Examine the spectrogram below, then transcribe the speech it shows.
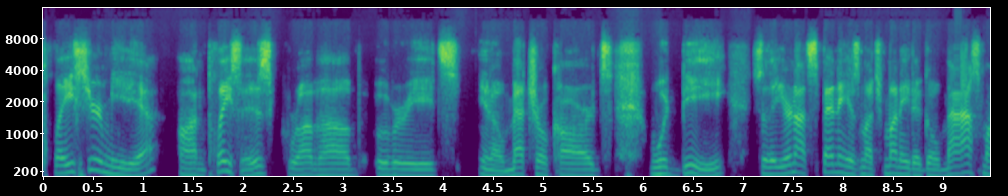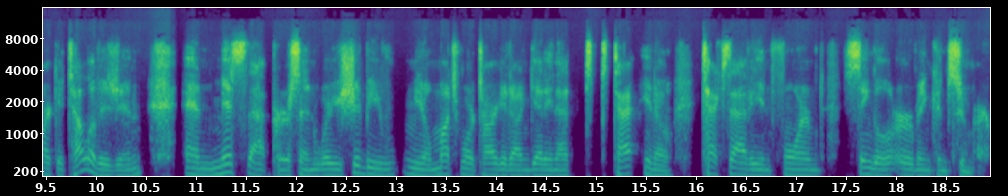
place your media on places Grubhub, Uber Eats, you know, Metro cards would be so that you're not spending as much money to go mass market television and miss that person where you should be, you know, much more targeted on getting that, te- you know, tech savvy informed single urban consumer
